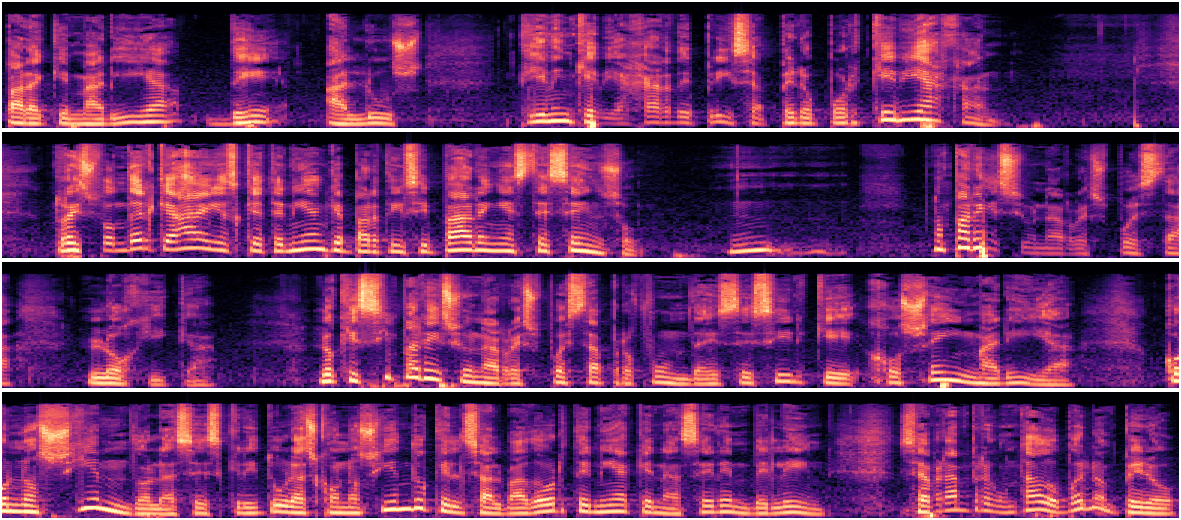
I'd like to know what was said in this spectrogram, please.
para que María dé a luz. Tienen que viajar deprisa. ¿Pero por qué viajan? responder que Ay, es que tenían que participar en este censo. Mm, no parece una respuesta lógica. Lo que sí parece una respuesta profunda es decir que José y María, conociendo las escrituras, conociendo que el Salvador tenía que nacer en Belén, se habrán preguntado, bueno, pero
